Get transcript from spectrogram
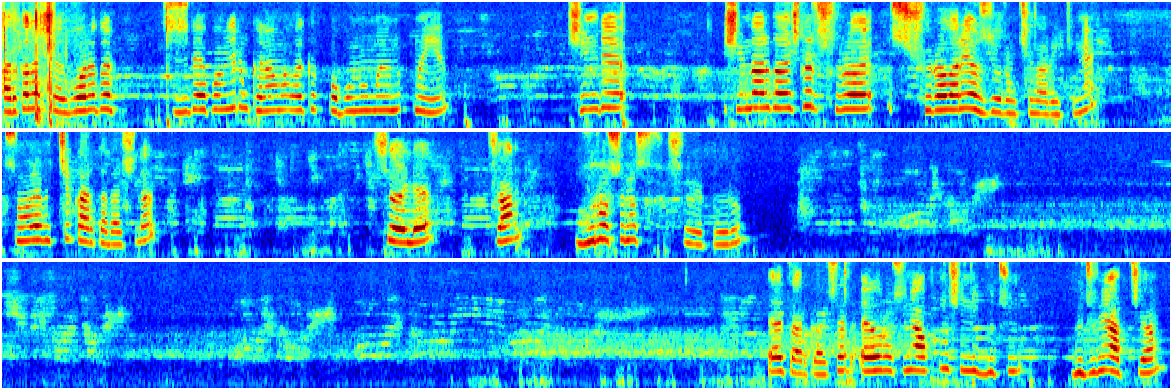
Arkadaşlar bu arada sizi de yapabilirim. Kanalıma like atıp abone olmayı unutmayın. Şimdi şimdi arkadaşlar şura, şuralara yazıyorum Çınar'ınkine. Sonra bitecek arkadaşlar. Şöyle şu an Eurosunu şey yapıyorum. Evet arkadaşlar Eurosunu yaptım şimdi gücün, gücünü yapacağım.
